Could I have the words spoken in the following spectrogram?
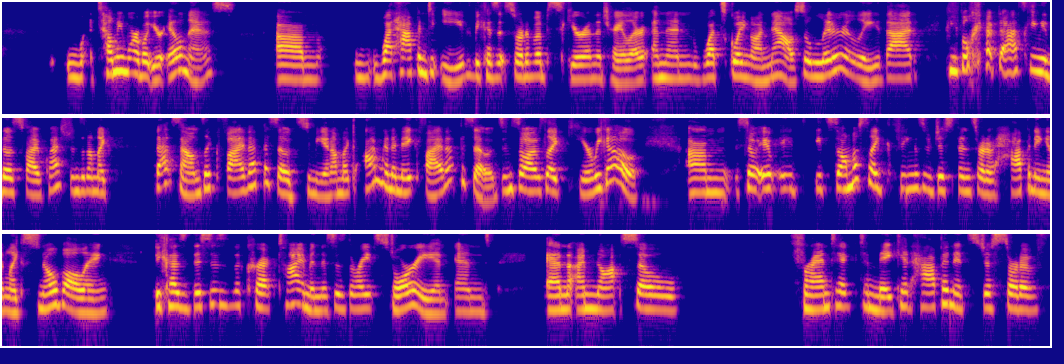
tell me more about your illness. Um, what happened to Eve because it's sort of obscure in the trailer, and then what's going on now. So literally, that people kept asking me those five questions, and I'm like, that sounds like five episodes to me. And I'm like, I'm going to make five episodes. And so I was like, here we go. Um, so it, it, it's almost like things have just been sort of happening and like snowballing because this is the correct time and this is the right story and and and I'm not so frantic to make it happen. It's just sort of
